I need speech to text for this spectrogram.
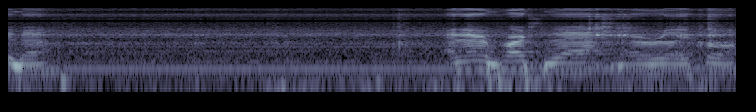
it though. I remember parts of that. They were really cool.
